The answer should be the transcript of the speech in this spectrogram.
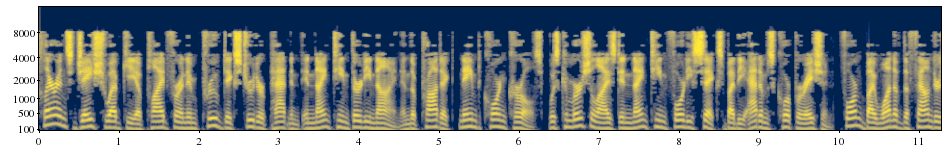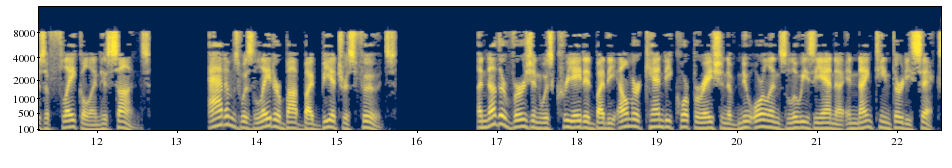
Clarence J. Schwebke applied for an improved extruder patent in 1939 and the product, named Corn Curls, was commercialized in 1946 by the Adams Corporation, formed by one of the founders of Flakall and his sons. Adams was later bought by Beatrice Foods. Another version was created by the Elmer Candy Corporation of New Orleans, Louisiana in 1936.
